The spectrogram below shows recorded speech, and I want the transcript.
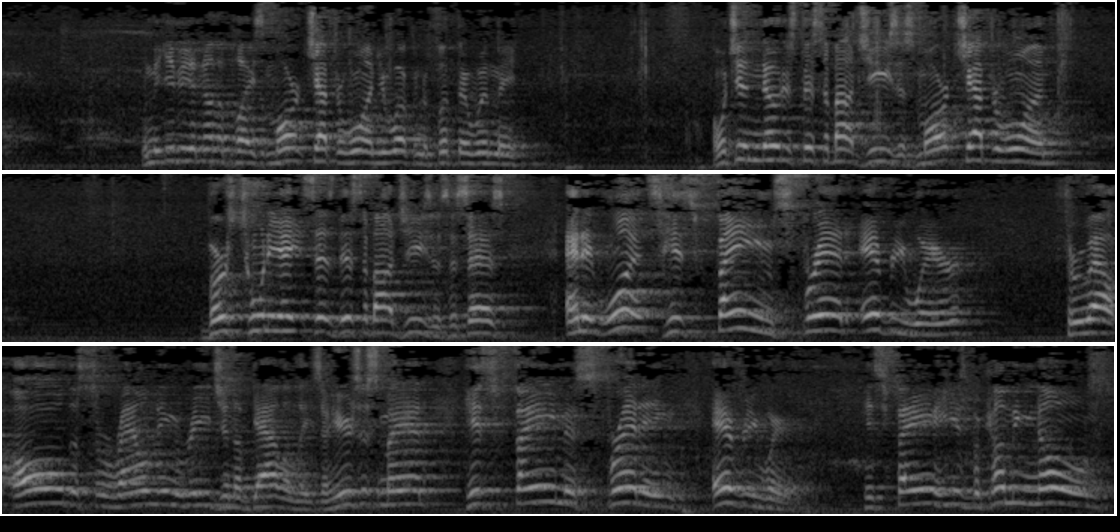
Let me give you another place. Mark chapter 1. You're welcome to flip there with me. I want you to notice this about Jesus. Mark chapter 1. Verse 28 says this about Jesus. It says, And at once his fame spread everywhere throughout all the surrounding region of Galilee. So here's this man. His fame is spreading everywhere. His fame, he is becoming known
